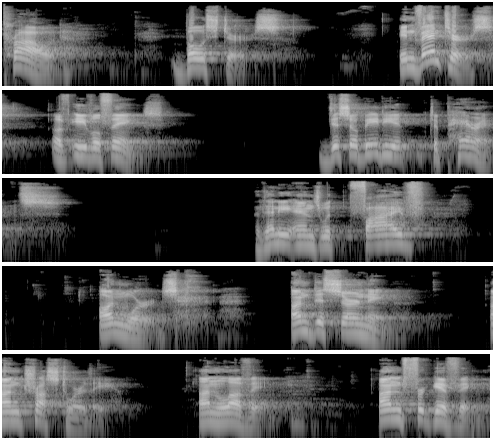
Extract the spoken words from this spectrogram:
proud, boasters, inventors of evil things, disobedient to parents. And then he ends with five unwords undiscerning untrustworthy, unloving, unforgiving,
